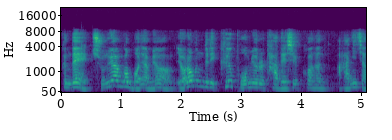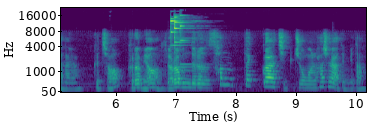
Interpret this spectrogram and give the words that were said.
근데 중요한 건 뭐냐면 여러분들이 그 보험료를 다 내실 거는 아니 잖아요. 그쵸? 그러면 여러분들은 선택 과 집중을 하셔야 됩니다.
